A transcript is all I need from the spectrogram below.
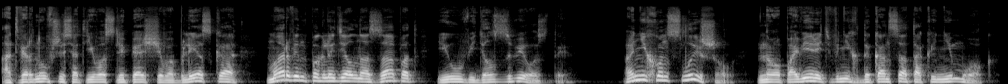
Отвернувшись от его слепящего блеска, Марвин поглядел на запад и увидел звезды. О них он слышал – но поверить в них до конца так и не мог.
